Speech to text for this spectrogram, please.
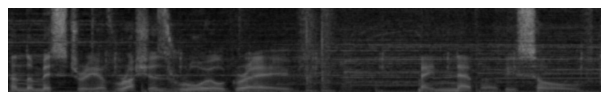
And the mystery of Russia's royal grave may never be solved.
